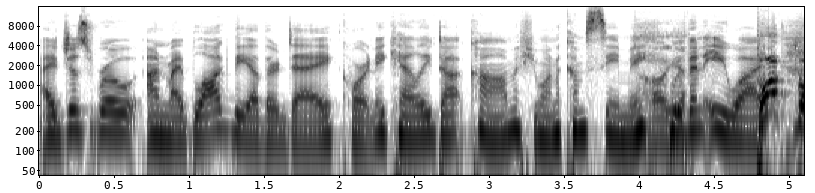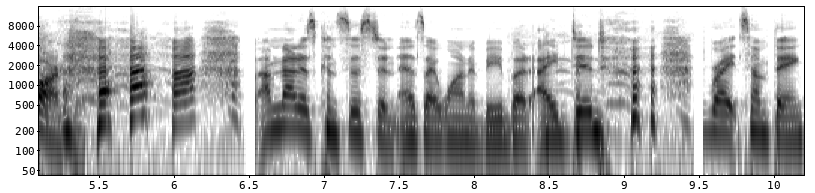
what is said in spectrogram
I just wrote on my blog the other day, CourtneyKelly.com, if you want to come see me oh, yeah. with an EY. Bookmark I'm not as consistent as I want to be, but I did write something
